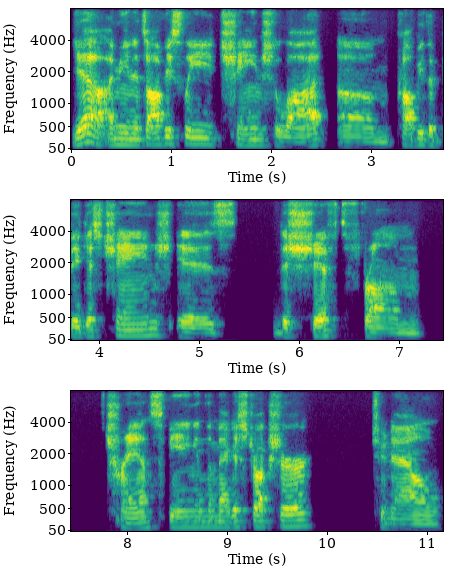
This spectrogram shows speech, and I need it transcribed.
Yeah, I mean it's obviously changed a lot. Um, probably the biggest change is the shift from trance being in the megastructure to now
